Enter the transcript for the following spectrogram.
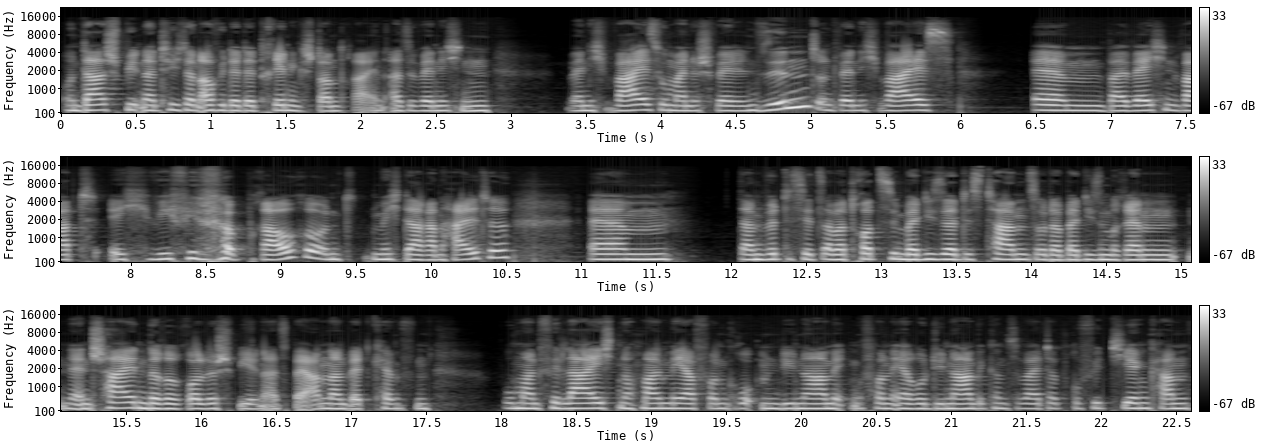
Und da spielt natürlich dann auch wieder der Trainingsstand rein. Also wenn ich, ein, wenn ich weiß, wo meine Schwellen sind und wenn ich weiß, ähm, bei welchen Watt ich wie viel verbrauche und mich daran halte, ähm, dann wird es jetzt aber trotzdem bei dieser Distanz oder bei diesem Rennen eine entscheidendere Rolle spielen als bei anderen Wettkämpfen, wo man vielleicht noch mal mehr von Gruppendynamiken, von Aerodynamik und so weiter profitieren kann,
